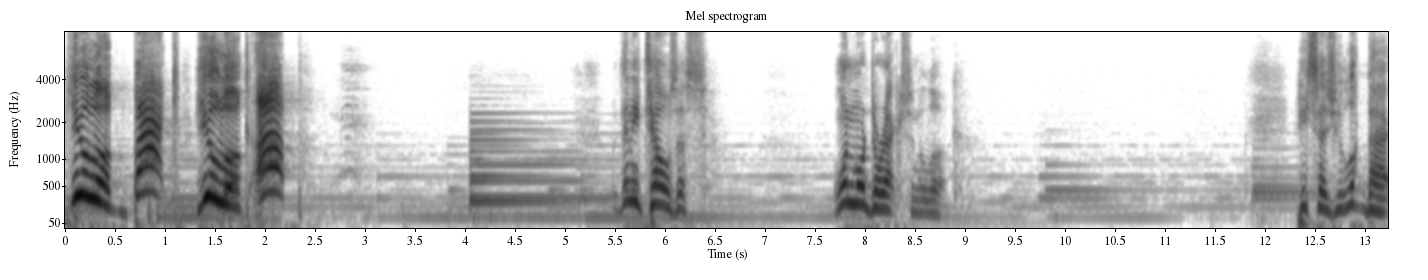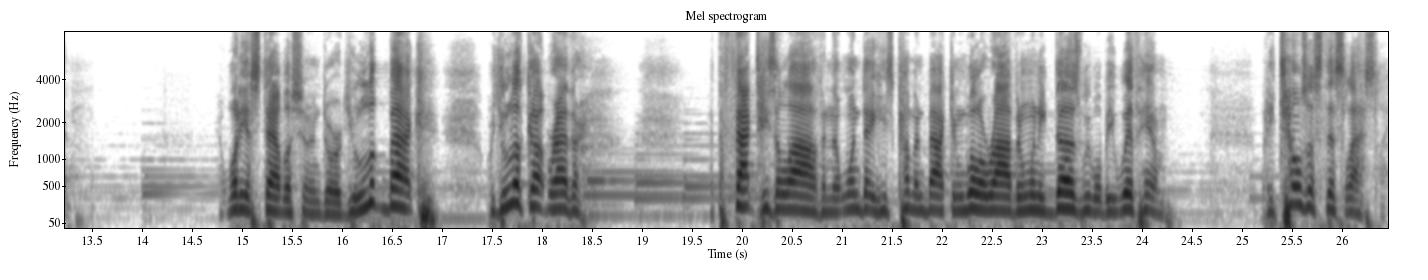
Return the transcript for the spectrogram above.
you look back, you look up. But then he tells us one more direction to look. He says, You look back at what he established and endured. You look back, or you look up rather, at the fact he's alive and that one day he's coming back and will arrive, and when he does, we will be with him. But he tells us this lastly.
